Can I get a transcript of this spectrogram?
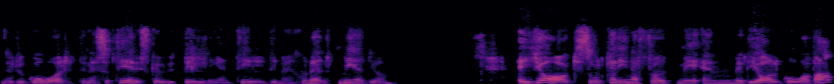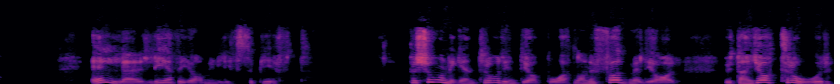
när du går den esoteriska utbildningen till dimensionellt medium. Är jag, sol karina född med en medial gåva? Eller lever jag min livsuppgift? Personligen tror inte jag på att någon är född medial, utan jag tror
